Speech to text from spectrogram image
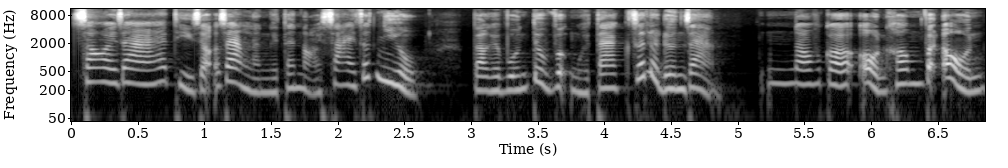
soi ra thì rõ ràng là người ta nói sai rất nhiều và cái vốn từ vựng của người ta rất là đơn giản. Nó có ổn không? Vẫn ổn.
